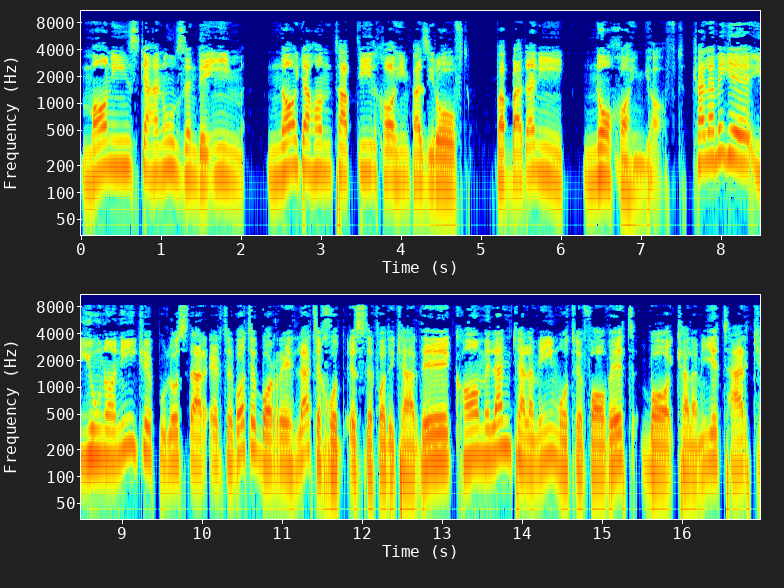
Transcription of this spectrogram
ما نیز که هنوز زنده ایم ناگهان تبدیل خواهیم پذیرفت و بدنی نو خواهیم یافت. کلمه یونانی که پولس در ارتباط با رحلت خود استفاده کرده کاملا کلمه متفاوت با کلمه ترک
